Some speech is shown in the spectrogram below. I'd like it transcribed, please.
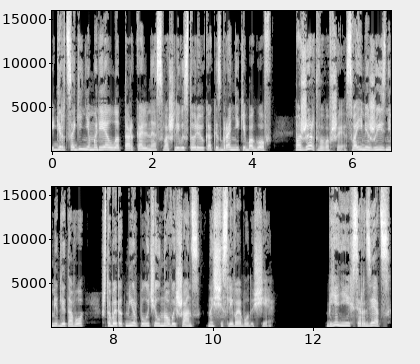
и герцогиня Мариэлла Таркальнес вошли в историю как избранники богов, пожертвовавшие своими жизнями для того, чтобы этот мир получил новый шанс на счастливое будущее. Биение их сердец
